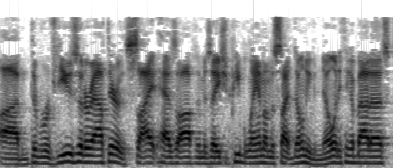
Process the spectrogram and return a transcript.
Um, the reviews that are out there, the site has optimization. People land on the site, don't even know anything about us,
